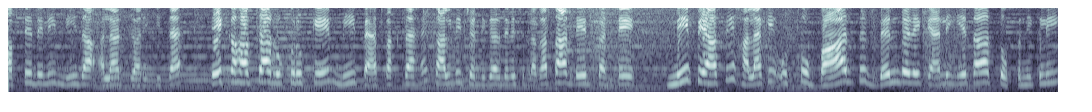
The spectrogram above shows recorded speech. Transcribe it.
ਹਫ਼ਤੇ ਦੇ ਲਈ ਮੀਂਹ ਦਾ ਅਲਰਟ ਜਾਰੀ ਕੀਤਾ ਹੈ। ਇੱਕ ਹਫ਼ਤਾ ਰੁਕ ਰੁਕ ਕੇ ਮੀਂਹ ਪੈ ਸਕਦਾ ਹੈ। ਕੱਲ ਵੀ ਚੰਡੀਗੜ੍ਹ ਦੇ ਵਿੱਚ ਲਗਾਤਾਰ ਡੇਢ ਘੰਟੇ ਮੀਂਹ ਪਿਆ ਸੀ, ਹਾਲਾਂਕਿ ਉਸ ਤੋਂ ਬਾਅਦ ਦਿਨ ਵੇਲੇ ਕਹਿ ਲਈਏ ਤਾਂ ਧੁੱਪ ਨਿਕਲੀ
